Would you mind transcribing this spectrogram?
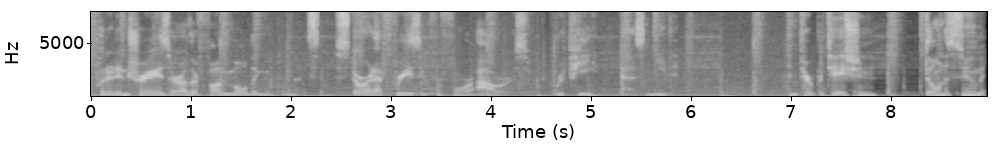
Put it in trays or other fun molding implements. Store it at freezing for four hours. Repeat as needed. Interpretation Don't assume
